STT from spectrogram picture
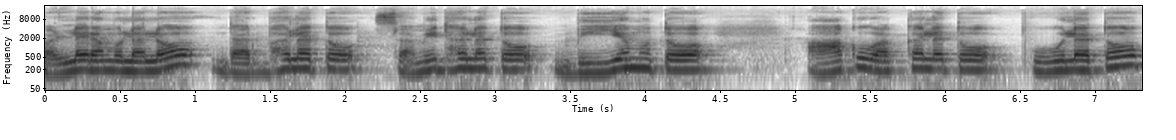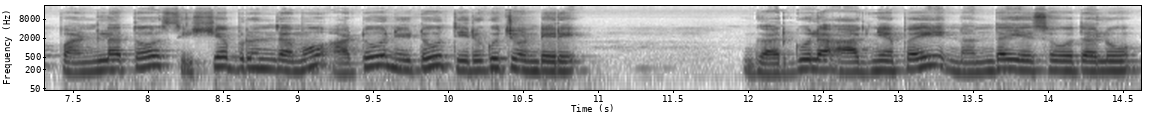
పళ్ళెరములలో దర్భలతో సమిధలతో బియ్యముతో ఆకు వక్కలతో పూలతో పండ్లతో శిష్య బృందము అటూనిటూ తిరుగుచుండిరి. గర్గుల ఆజ్ఞపై నందయశోదలు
